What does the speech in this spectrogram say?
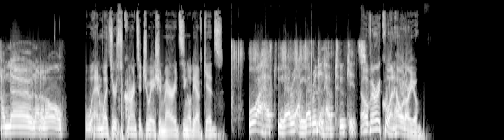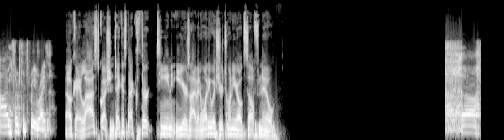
Uh, no, not at all. And what's your current situation? Married, single? Do you have kids? Oh, I have two married. I'm married and have two kids. Oh, very cool. And how old are you? I'm 33 right now. Okay, last question. Take us back 13 years, Ivan. What do you wish your 20 year old self knew? Uh,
